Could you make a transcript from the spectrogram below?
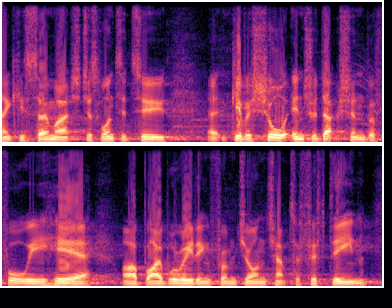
Thank you so much. Just wanted to uh, give a short introduction before we hear our Bible reading from John chapter 15.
